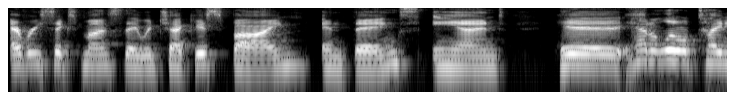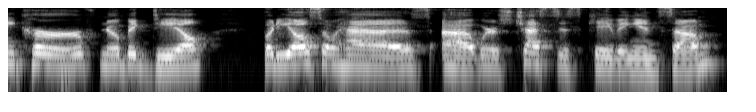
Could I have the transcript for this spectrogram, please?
Every six months, they would check his spine and things. And He had a little tiny curve, no big deal. But he also has uh, where his chest is caving in some.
